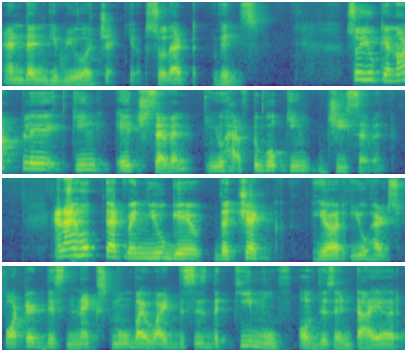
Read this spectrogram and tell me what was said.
and then give you a check here. So that wins so you cannot play king h7, you have to go king g7. And I hope that when you gave the check here, you had spotted this next move by white. This is the key move of this entire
